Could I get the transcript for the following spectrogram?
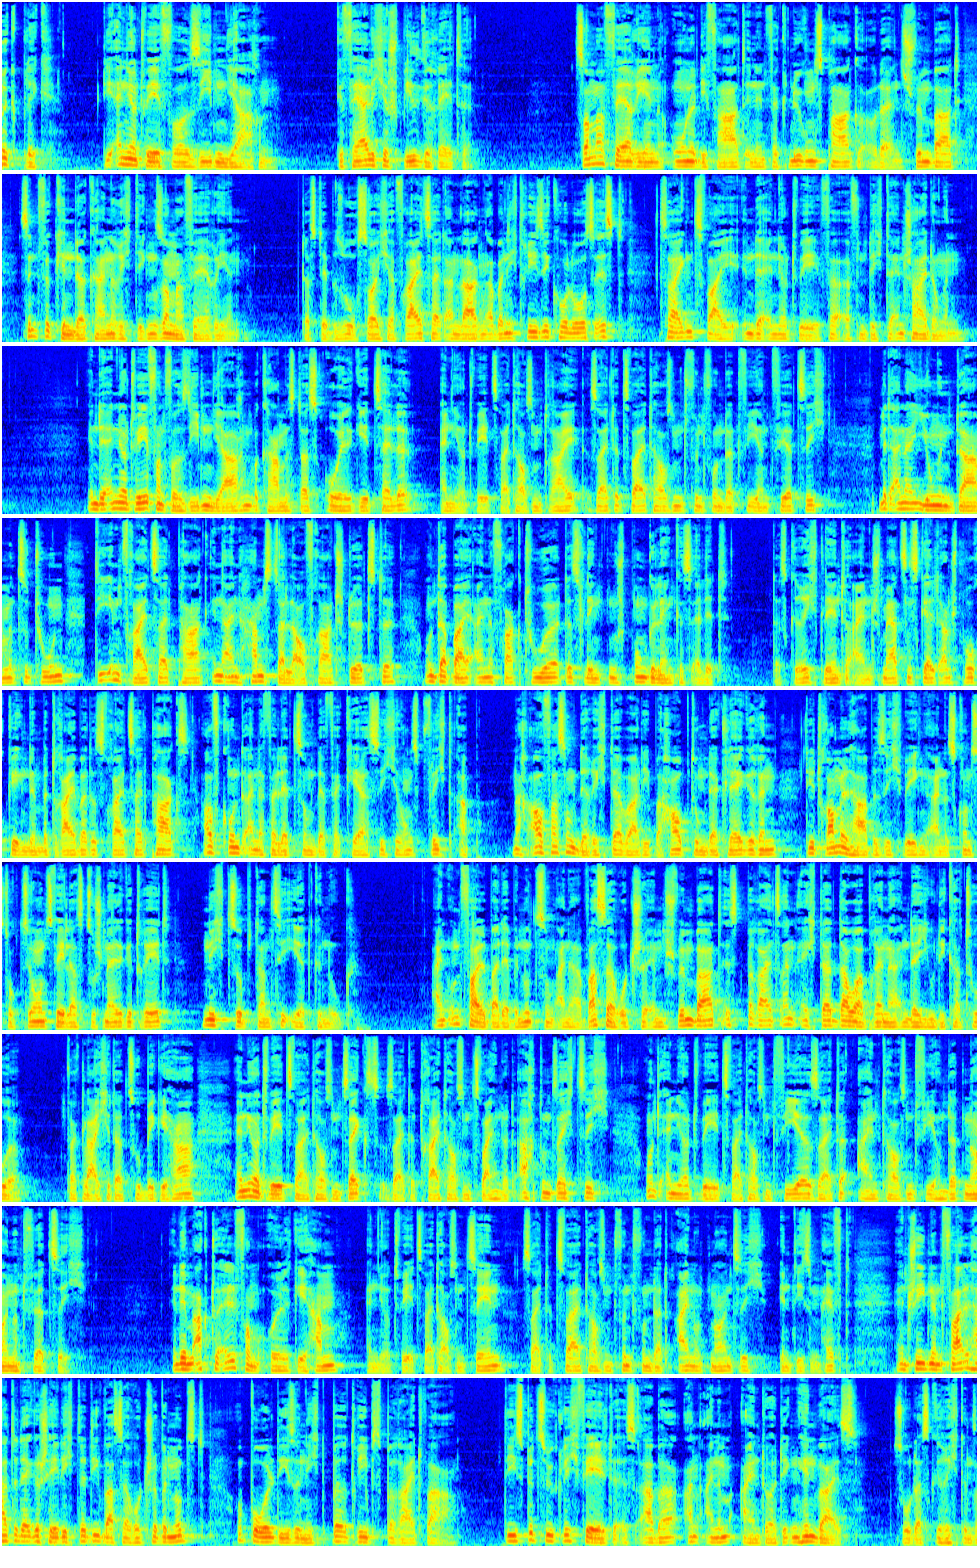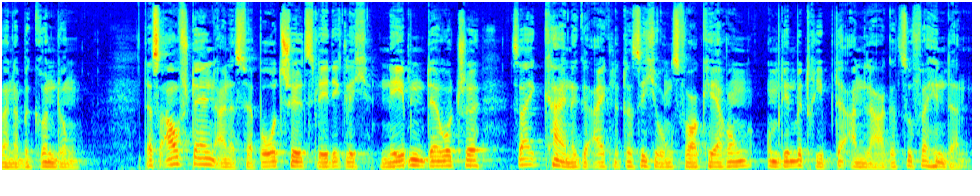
Rückblick. Die NJW vor sieben Jahren. Gefährliche Spielgeräte. Sommerferien ohne die Fahrt in den Vergnügungspark oder ins Schwimmbad sind für Kinder keine richtigen Sommerferien. Dass der Besuch solcher Freizeitanlagen aber nicht risikolos ist, zeigen zwei in der NJW veröffentlichte Entscheidungen. In der NJW von vor sieben Jahren bekam es das OLG Celle (NJW 2003, Seite 2544) mit einer jungen Dame zu tun, die im Freizeitpark in ein Hamsterlaufrad stürzte und dabei eine Fraktur des linken Sprunggelenkes erlitt. Das Gericht lehnte einen Schmerzensgeldanspruch gegen den Betreiber des Freizeitparks aufgrund einer Verletzung der Verkehrssicherungspflicht ab. Nach Auffassung der Richter war die Behauptung der Klägerin, die Trommel habe sich wegen eines Konstruktionsfehlers zu schnell gedreht, nicht substanziiert genug. Ein Unfall bei der Benutzung einer Wasserrutsche im Schwimmbad ist bereits ein echter Dauerbrenner in der Judikatur. Vergleiche dazu BGH, NJW 2006, Seite 3268 und NJW 2004, Seite 1449. In dem aktuell vom OLG Hamm (NJW 2010, Seite 2591) in diesem Heft entschiedenen Fall hatte der Geschädigte die Wasserrutsche benutzt, obwohl diese nicht betriebsbereit war. Diesbezüglich fehlte es aber an einem eindeutigen Hinweis, so das Gericht in seiner Begründung. Das Aufstellen eines Verbotsschilds lediglich neben der Rutsche sei keine geeignete Sicherungsvorkehrung, um den Betrieb der Anlage zu verhindern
